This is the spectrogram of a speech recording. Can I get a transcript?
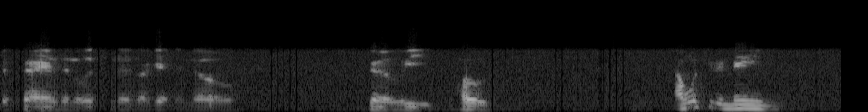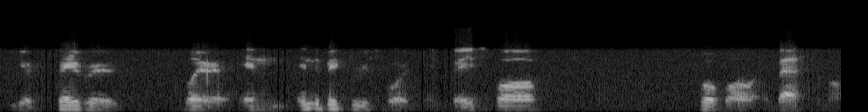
the fans and the listeners are getting to know the elite host. I want you to name your favorite player in in the big three sports in baseball, football, and basketball.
